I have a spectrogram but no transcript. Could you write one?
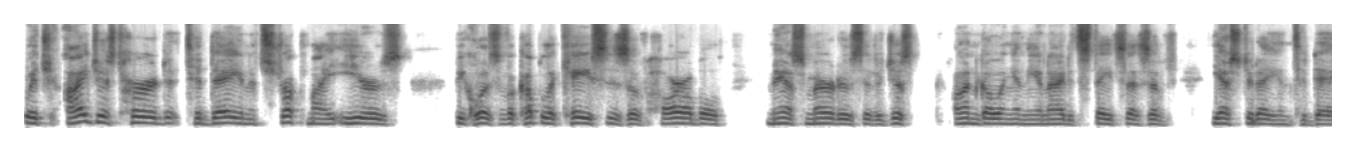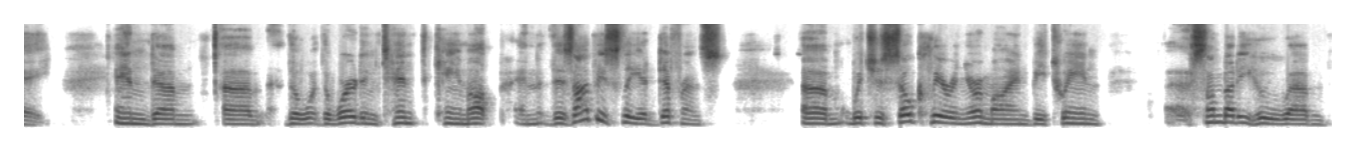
which I just heard today, and it struck my ears because of a couple of cases of horrible mass murders that are just ongoing in the United States as of yesterday and today. And um, uh, the the word intent came up, and there's obviously a difference, um, which is so clear in your mind between uh, somebody who um,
